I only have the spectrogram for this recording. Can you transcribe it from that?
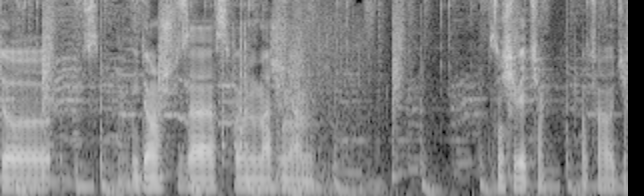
do. I dąż za swoimi marzeniami. W sensie wiecie, o co chodzi.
